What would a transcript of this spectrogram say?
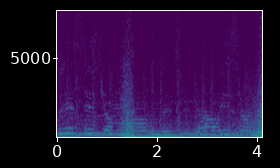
This is your moment. Now is your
